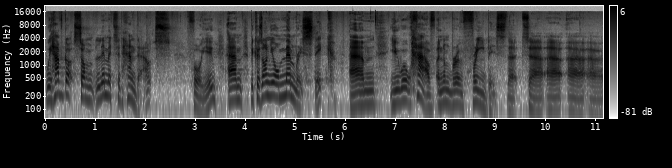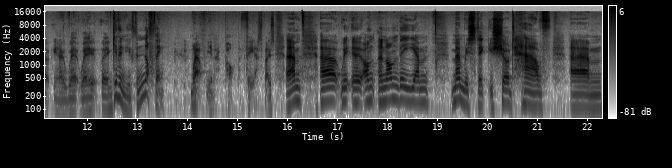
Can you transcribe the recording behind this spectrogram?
we have got some limited handouts for you um, because on your memory stick, um, you will have a number of freebies that uh, uh, uh, uh, you know we're, we're, we're, giving you for nothing. Well, you know, part of the fee, I suppose. Um, uh, we, uh, on, and on the um, memory stick, you should have um,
